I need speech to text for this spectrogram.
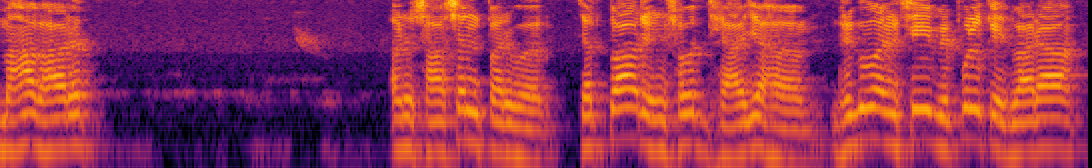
महाभारत अनुशासन पर्व चुरीशोध्याय भृगुवंशी विपुल के द्वारा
